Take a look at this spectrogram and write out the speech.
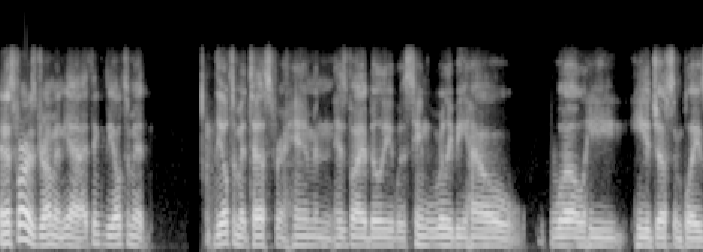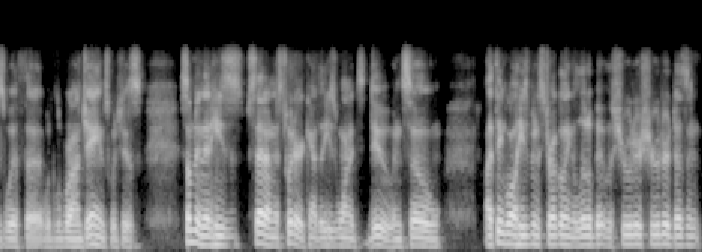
and as far as Drummond, yeah, I think the ultimate the ultimate test for him and his viability with his team will really be how well he he adjusts and plays with uh, with LeBron James, which is something that he's said on his Twitter account that he's wanted to do. And so I think while he's been struggling a little bit with Schroeder, Schroeder doesn't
